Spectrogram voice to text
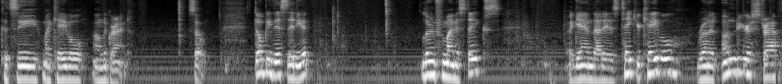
could see my cable on the ground. So, don't be this idiot. Learn from my mistakes. Again, that is take your cable, run it under your strap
